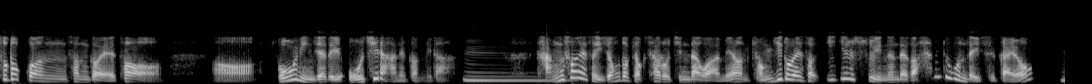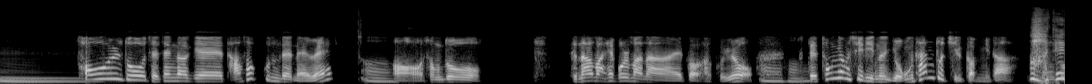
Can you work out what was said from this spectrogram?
수도권 선거에서 어, 좋은 인재들이 오질 않을 겁니다. 음. 강서에서 이 정도 격차로 진다고 하면 경기도에서 이길 수 있는 데가 한두 군데 있을까요? 음. 서울도 제 생각에 다섯 군데 내외 어. 어 정도 그나마 해볼 만할 것 같고요. 어허. 대통령실이 있는 용산도 질 겁니다. 아, 대,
